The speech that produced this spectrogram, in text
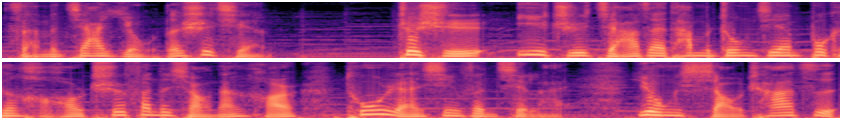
咱们家有的是钱。”这时，一直夹在他们中间不肯好好吃饭的小男孩突然兴奋起来，用小叉子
